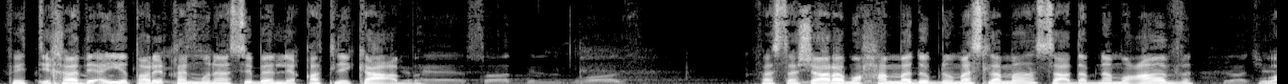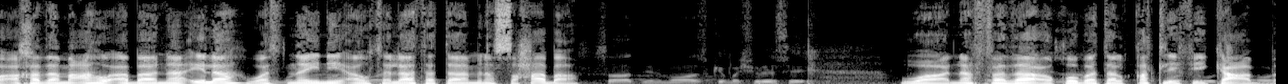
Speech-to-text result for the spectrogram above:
في اتخاذ أي طريق مناسب لقتل كعب. فاستشار محمد بن مسلمة سعد بن معاذ وأخذ معه أبا نائلة واثنين أو ثلاثة من الصحابة. ونفذ عقوبة القتل في كعب.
